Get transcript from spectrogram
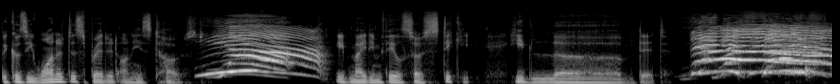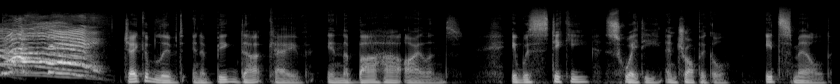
Because he wanted to spread it on his toast. Yeah! It made him feel so sticky. He loved it. That's disgusting! Jacob lived in a big dark cave in the Baja Islands. It was sticky, sweaty, and tropical. It smelled,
